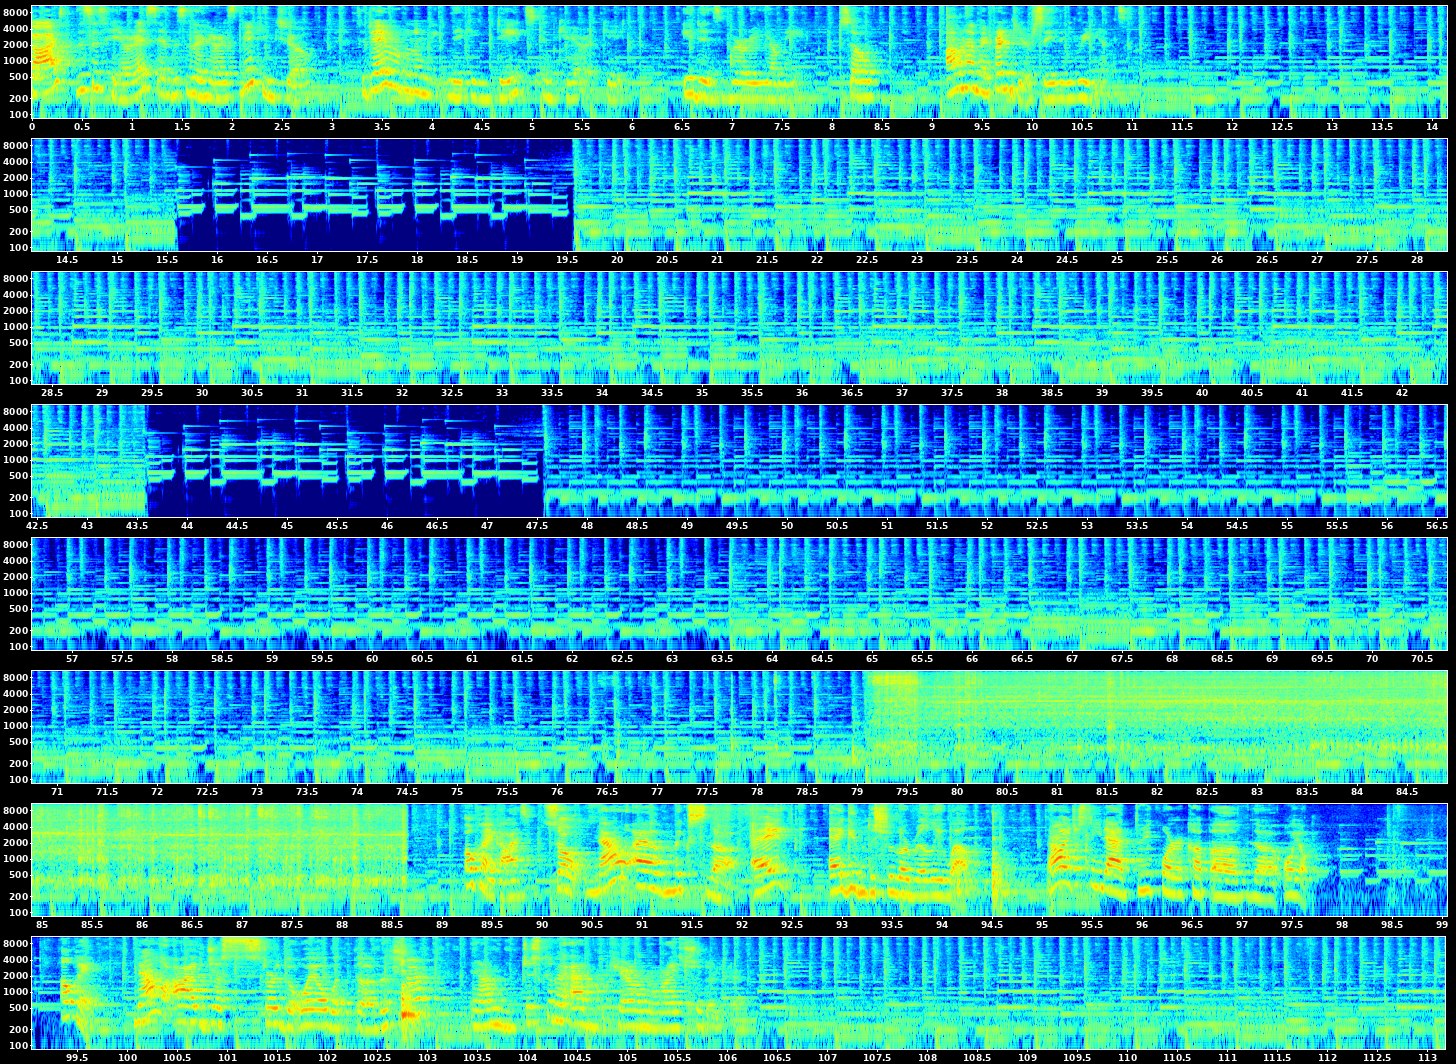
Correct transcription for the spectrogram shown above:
guys, this is Haris and this is the Haris Baking Show. Today we're going to be making dates and carrot cake. It is very yummy. So I'm going to have my friend here say the ingredients. Okay guys, so now I have mixed the egg, egg and the sugar really well. Now I just need to add three quarter cup of the oil. Okay, now I just stirred the oil with the mixture and I'm just gonna add the caramelized sugar here.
